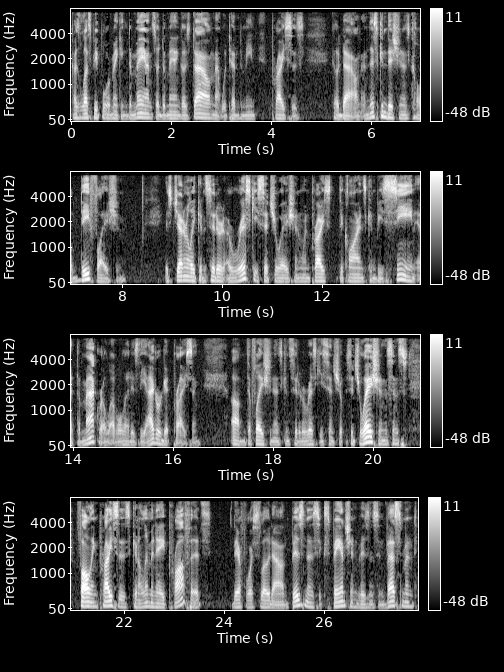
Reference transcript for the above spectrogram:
because less people are making demand so demand goes down that would tend to mean prices go down. And this condition is called deflation. It's generally considered a risky situation when price declines can be seen at the macro level, that is the aggregate pricing. Um, deflation is considered a risky situ situation since falling prices can eliminate profits, therefore slow down business expansion, business investment,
